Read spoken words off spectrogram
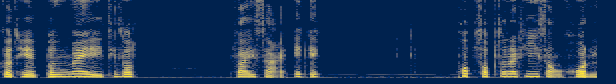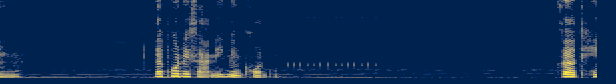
เกิดเหตุเพลิงไหม้ที่รถไฟสาย XX พบศพเจ้าหน้าที่สองคน และผู้โดยสารอีกหนึ่งคน เกิดเห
